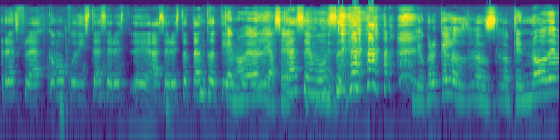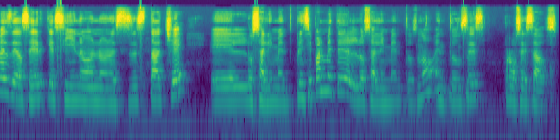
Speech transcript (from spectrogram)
red flag? ¿Cómo pudiste hacer, eh, hacer esto tanto tiempo? Que no deben de hacer. ¿Qué hacemos? Yo creo que los, los, lo que no debes de hacer, que sí, no, no, es, es tache, eh, los alimentos, principalmente los alimentos, ¿no? Entonces, procesados.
